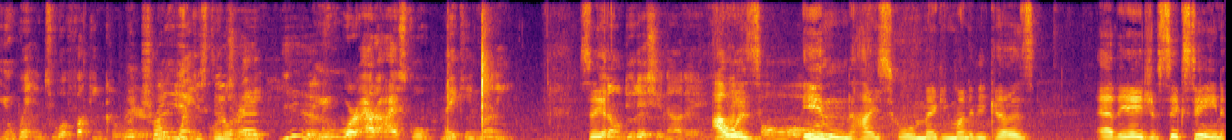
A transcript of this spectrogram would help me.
you went into a fucking career. A trade. You, went You into still a trade. had- yeah. You were out of high school making money. see, They don't do that shit nowadays. I was all. in high school making money because at the age of 16,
